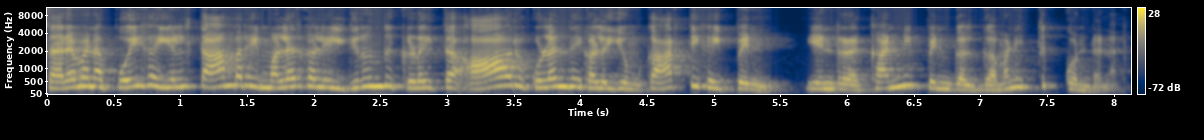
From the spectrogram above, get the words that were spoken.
சரவண பொய்கையில் தாமரை மலர்களில் இருந்து கிடைத்த ஆறு குழந்தைகளையும் கார்த்திகை பெண் என்ற கன்னி பெண்கள் கவனித்துக் கொண்டனர்.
